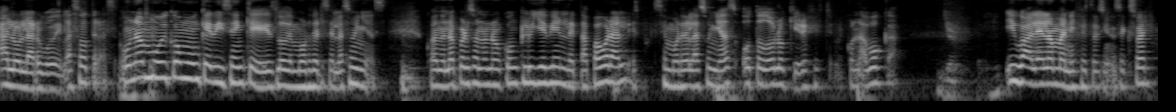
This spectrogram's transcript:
a lo largo de las otras. Una Sí. muy común que dicen que es lo de morderse las uñas. Cuando una persona no concluye bien la etapa oral, es porque se muerde las uñas o todo lo quiere gestionar con la boca. Ya. Igual en la manifestación sexual.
